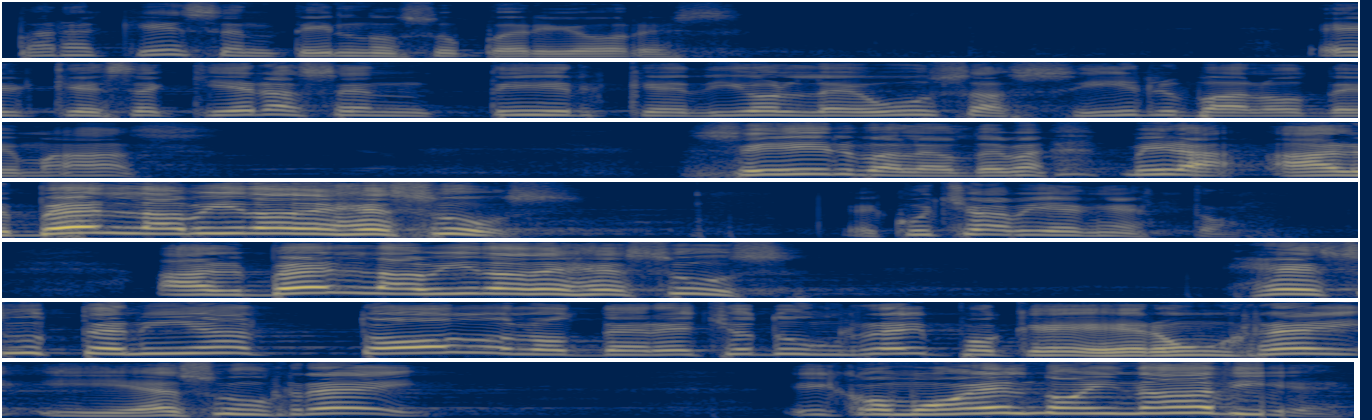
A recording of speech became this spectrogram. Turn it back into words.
¿Para qué sentirnos superiores? El que se quiera sentir que Dios le usa, sirva a los demás. Sírvale a los demás. Mira, al ver la vida de Jesús, escucha bien esto. Al ver la vida de Jesús, Jesús tenía todos los derechos de un rey porque era un rey y es un rey. Y como él no hay nadie.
